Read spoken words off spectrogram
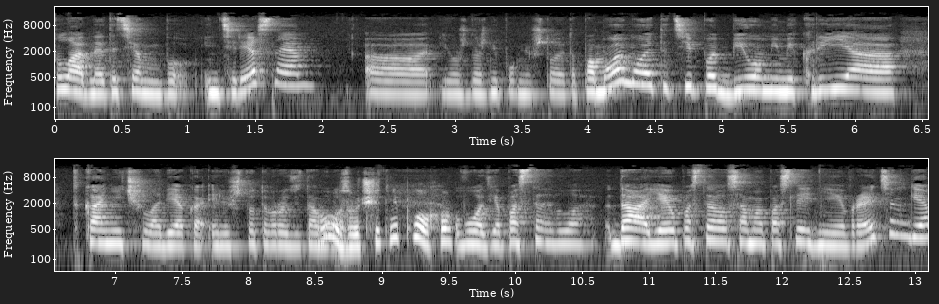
ну ладно, эта тема была интересная, я уже даже не помню, что это. По-моему, это типа биомимикрия ткани человека или что-то вроде того. О, звучит неплохо. Вот, я поставила... Да, я ее поставила самое последнее в рейтинге,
